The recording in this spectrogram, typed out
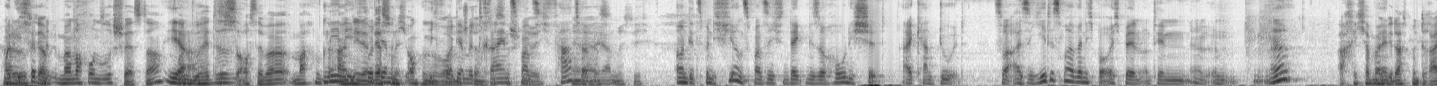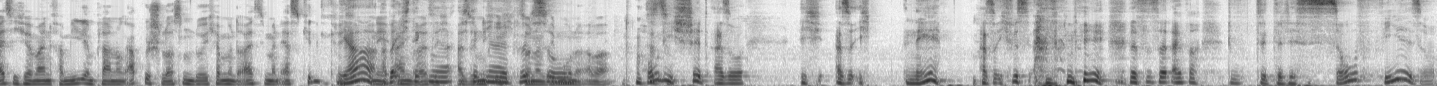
Aber du bist ja immer noch unsere Schwester. Ja. Und du hättest es auch selber machen können. Nee, nee, ah, nee, dann wärst ja du nicht Onkel geworden. Ich wollte ja mit Stimmt, 23 Vater ja, werden. Richtig. Und jetzt bin ich 24 und denke mir so, holy shit, I can't do it. So, also jedes Mal, wenn ich bei euch bin und den, und, ne? Ach, ich habe mir gedacht, mit 30 wäre meine Familienplanung abgeschlossen, durch ich habe mit 30 mein erstes Kind gekriegt. Ja, nee, aber 31. ich denke mir, also denk nicht mir ich, sondern so, Simone, aber. Holy shit, also ich, also ich Nee, also ich wüsste, also nee, das ist halt einfach, du, das ist so viel so.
